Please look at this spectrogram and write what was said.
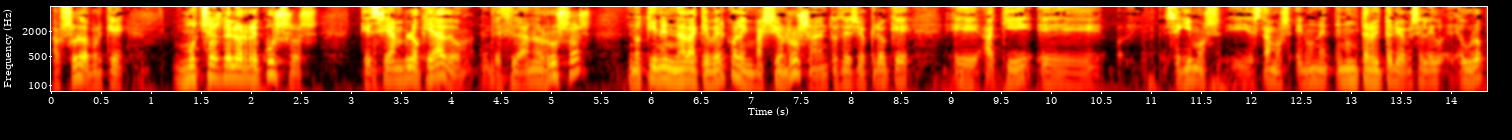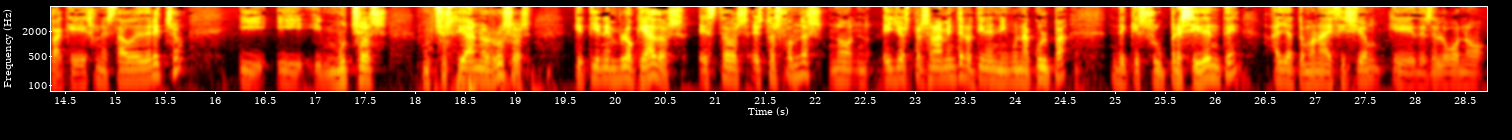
absurdo, porque muchos de los recursos que se han bloqueado de ciudadanos rusos no tienen nada que ver con la invasión rusa. Entonces yo creo que aquí seguimos y estamos en un, en un territorio que es Europa, que es un Estado de Derecho, y, y, muchos, muchos ciudadanos rusos que tienen bloqueados estos, estos fondos, no, ellos personalmente no tienen ninguna culpa de que su presidente haya tomado una decisión que desde luego no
